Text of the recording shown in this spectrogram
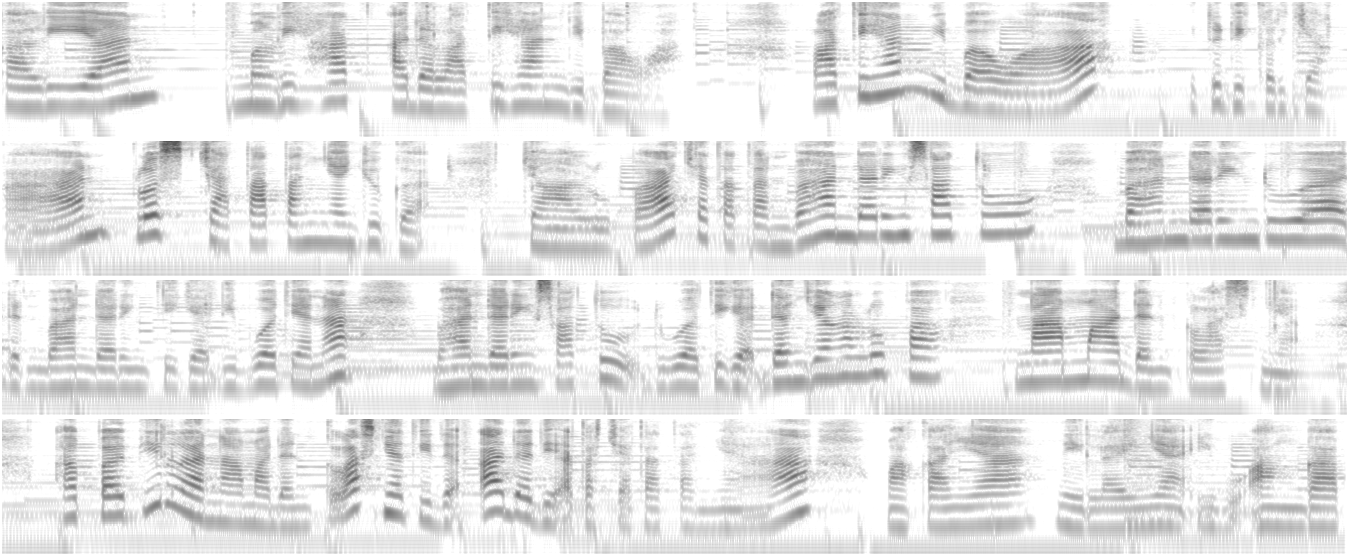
kalian melihat ada latihan di bawah. Latihan di bawah itu dikerjakan plus catatannya juga. Jangan lupa catatan bahan daring 1, bahan daring 2 dan bahan daring 3 dibuat ya nak. Bahan daring 1, 2, 3 dan jangan lupa nama dan kelasnya. Apabila nama dan kelasnya tidak ada di atas catatannya, makanya nilainya ibu anggap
